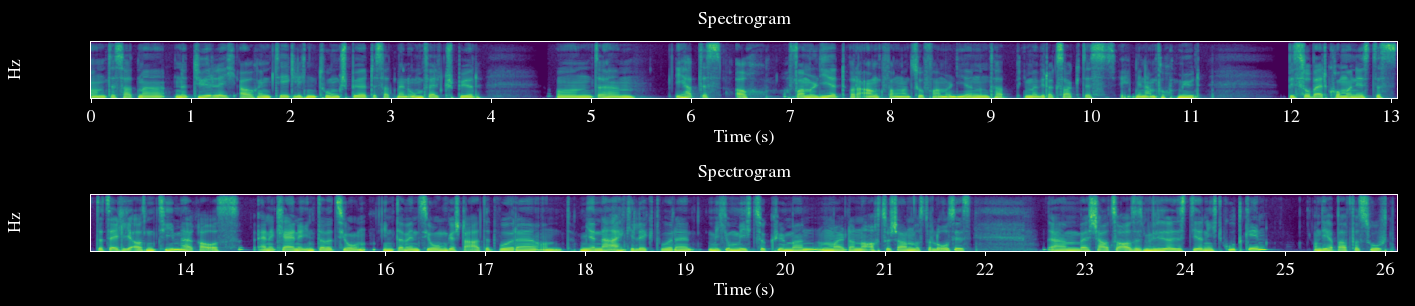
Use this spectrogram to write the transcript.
Und das hat man natürlich auch im täglichen Tun gespürt, das hat mein Umfeld gespürt. Und ähm, ich habe das auch formuliert oder angefangen zu formulieren und habe immer wieder gesagt, dass ich bin einfach müde. Bis so weit gekommen ist, dass tatsächlich aus dem Team heraus eine kleine Intervention, Intervention gestartet wurde und mir nahegelegt wurde, mich um mich zu kümmern und mal danach zu schauen, was da los ist. Ähm, weil es schaut so aus, als würde es dir nicht gut gehen. Und ich habe auch versucht,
